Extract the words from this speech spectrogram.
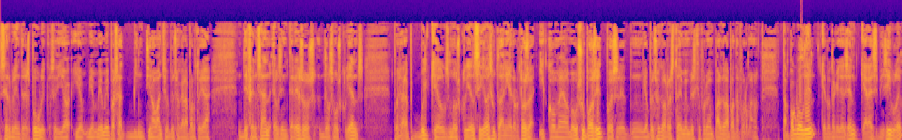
servir l'interès públic. És a dir, jo, jo, jo m'he passat 29 anys, jo penso que ara porto ja, defensant els interessos dels meus clients pues ara vull que els meus clients siguin la ciutadania de Tortosa i com el meu supòsit, pues, eh, jo penso que el resta de membres que formen part de la plataforma. No? Tampoc vol dir que tota aquella gent que ara és visible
